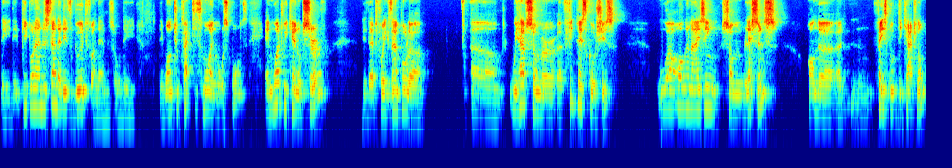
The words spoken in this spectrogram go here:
They, they, people understand that it's good for them, so they they want to practice more and more sports. And what we can observe is that, for example, uh, uh, we have some uh, fitness coaches who are organizing some lessons on uh, Facebook Decathlon.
